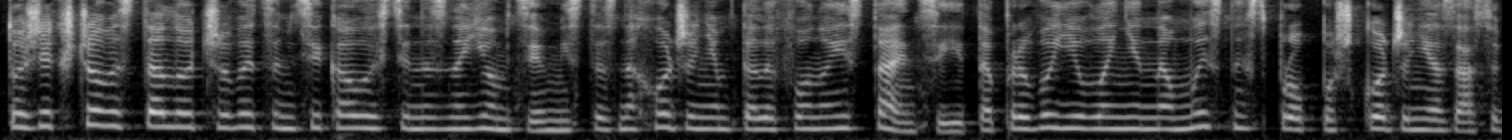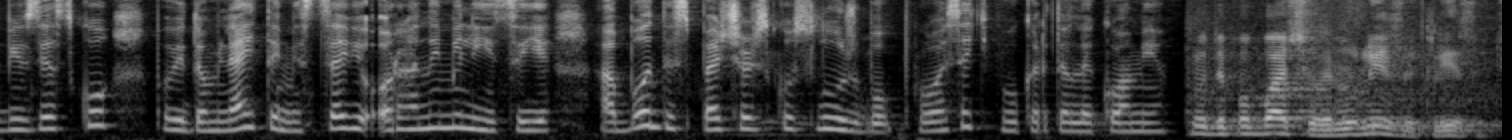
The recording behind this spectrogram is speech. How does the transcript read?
Тож, якщо ви стали очевидцем цікавості незнайомців місцезнаходженням телефонної станції та при виявленні намисних спроб пошкодження засобів зв'язку, повідомляйте місцеві органи міліції або диспетчерську службу, просять в Укртелекомі. Люди побачили, ну лізуть, лізуть.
